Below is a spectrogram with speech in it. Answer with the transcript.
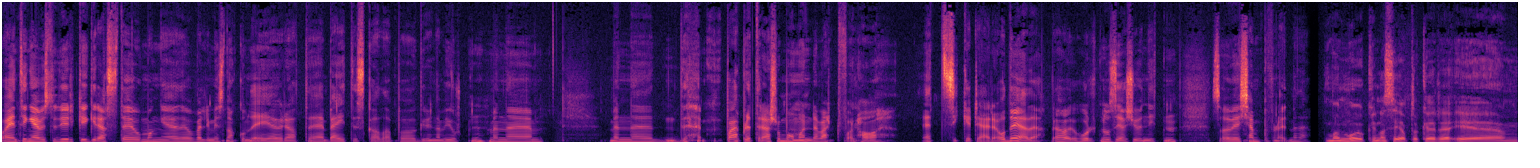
Og en ting er hvis du dyrker gress, det er jo, mange, det er jo veldig mye snakk om det i Aure, at det er beiteskader pga. hjorten. Men, eh, men eh, det, på epletrær så må man i hvert fall ha et sikkert gjerde. Og det er det. Det har jo holdt nå siden 2019, så vi er kjempefornøyd med det. Man må jo kunne si at dere er um,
